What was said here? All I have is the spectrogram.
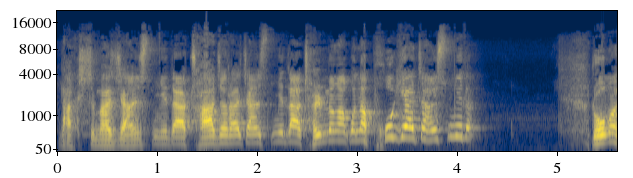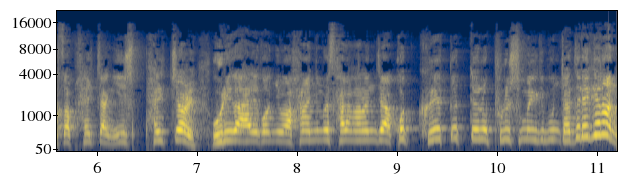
낙심하지 않습니다. 좌절하지 않습니다. 절망하거나 포기하지 않습니다. 로마서 8장 28절 우리가 알거니와 하나님을 사랑하는 자 곧 그의 뜻대로 부르심을 입은 자들에게는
